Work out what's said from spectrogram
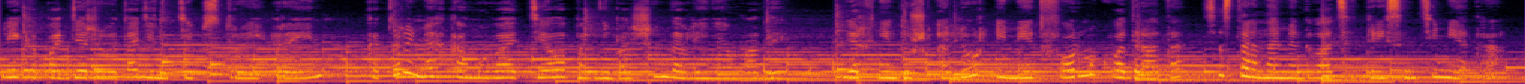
Лейка поддерживает один тип струи Rain, который мягко омывает тело под небольшим давлением воды. Верхний душ Allure имеет форму квадрата со сторонами 23 см.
